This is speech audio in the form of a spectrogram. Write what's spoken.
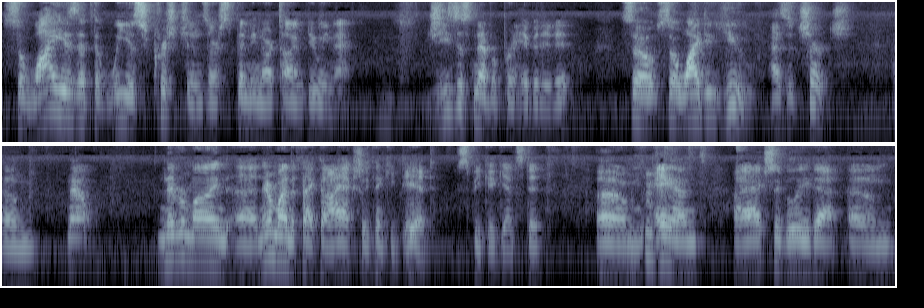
So why is it that we as Christians are spending our time doing that? Jesus never prohibited it. So so why do you as a church? Um, now, never mind. Uh, never mind the fact that I actually think he did speak against it, um, and I actually believe that um,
